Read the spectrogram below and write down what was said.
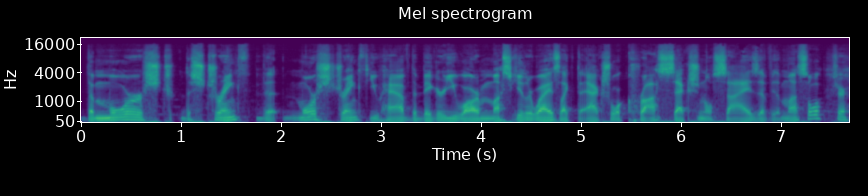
the more str- the strength, the more strength you have, the bigger you are muscular wise, like the actual cross sectional size of the muscle. Sure.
